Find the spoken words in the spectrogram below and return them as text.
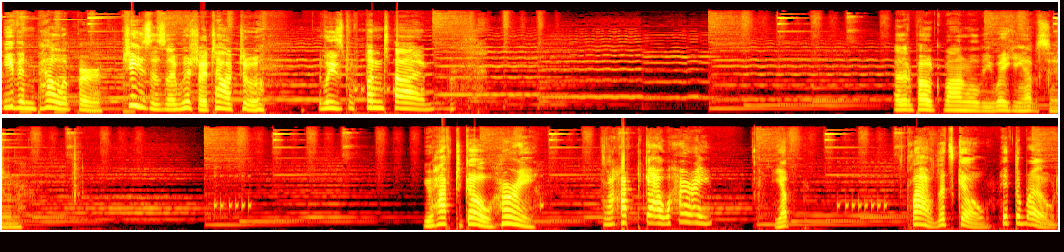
Even Pelipper! Jesus, I wish I talked to him. At least one time. Other Pokemon will be waking up soon. You have to go, hurry! I have to go, hurry! Yep. Cloud, let's go. Hit the road.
